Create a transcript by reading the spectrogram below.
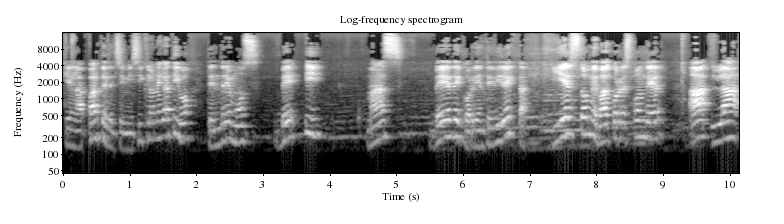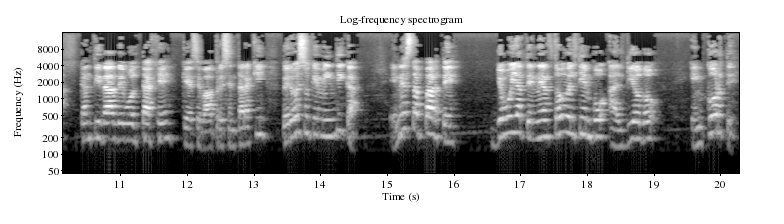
que en la parte del semiciclo negativo tendremos BI más B de corriente directa. Y esto me va a corresponder a la cantidad de voltaje que se va a presentar aquí. Pero eso que me indica, en esta parte yo voy a tener todo el tiempo al diodo en corte,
